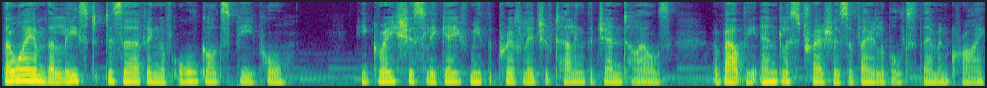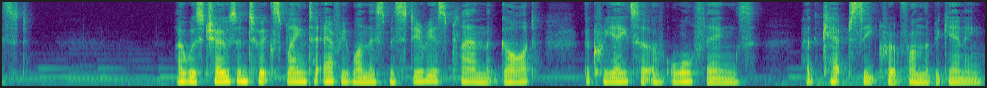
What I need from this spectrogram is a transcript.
Though I am the least deserving of all God's people, He graciously gave me the privilege of telling the Gentiles about the endless treasures available to them in Christ. I was chosen to explain to everyone this mysterious plan that God, the creator of all things, had kept secret from the beginning.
